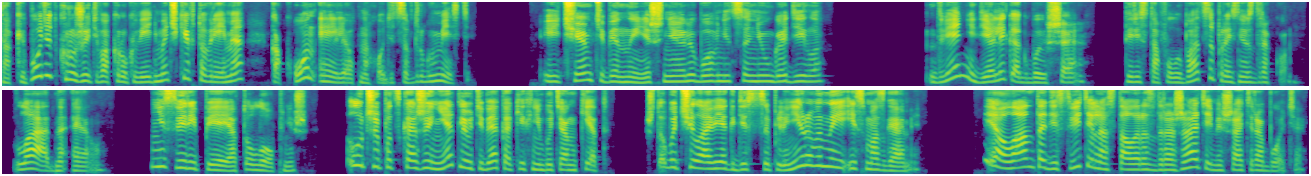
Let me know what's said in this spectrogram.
так и будет кружить вокруг ведьмочки в то время, как он, Эллиот, находится в другом месте. «И чем тебе нынешняя любовница не угодила?» «Две недели как бывшая», — перестав улыбаться, произнес дракон. «Ладно, Эл, не свирепей, а то лопнешь. Лучше подскажи, нет ли у тебя каких-нибудь анкет, чтобы человек дисциплинированный и с мозгами. И Аланта действительно стала раздражать и мешать работе.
